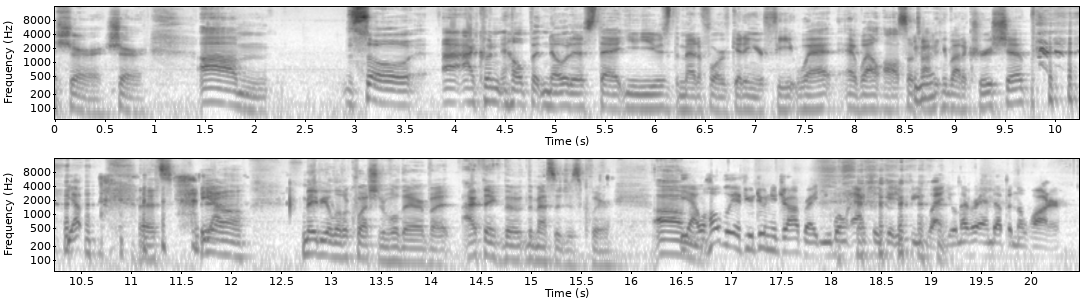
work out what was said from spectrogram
Sure, sure. Um, so I, I, couldn't help but notice that you used the metaphor of getting your feet wet while also mm-hmm. talking about a cruise ship. yep. That's you yeah. know maybe a little questionable there, but I think the the message is clear. Um, yeah, well, hopefully, if you're doing your job right, you won't actually get your feet wet. You'll never end up in the water.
